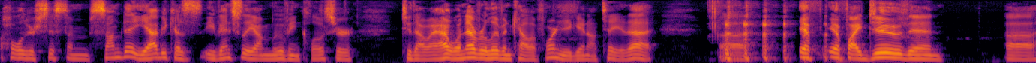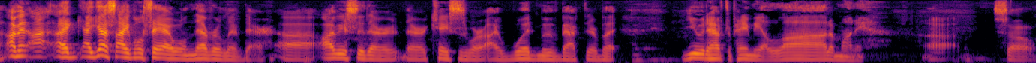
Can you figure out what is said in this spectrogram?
holder system someday? Yeah, because eventually I'm moving closer to that way. I will never live in California again. I'll tell you that. Uh, if if I do, then uh, I mean, I, I guess I will say I will never live there. Uh, obviously, there there are cases where I would move back there, but you would have to pay me a lot of money. Um, so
